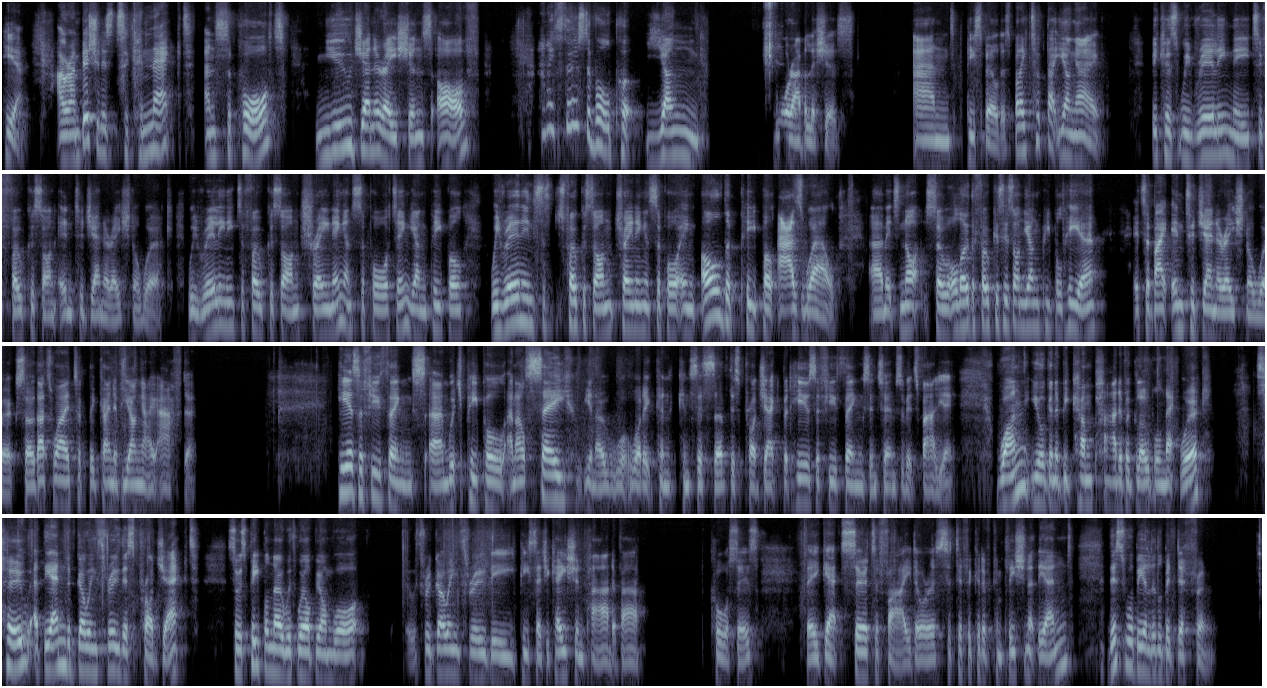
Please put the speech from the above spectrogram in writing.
here. Our ambition is to connect and support new generations of, and I first of all put young war abolishers and peace builders, but I took that young out because we really need to focus on intergenerational work. We really need to focus on training and supporting young people. We really need to focus on training and supporting older people as well. Um, it's not so, although the focus is on young people here, it's about intergenerational work. So that's why I took the kind of young out after. Here's a few things um, which people, and I'll say, you know, what, it can consists of, this project, but here's a few things in terms of its value. One, you're going to become part of a global network. Two, at the end of going through this project, so as people know with World Beyond War, through going through the peace education part of our courses, they get certified or a certificate of completion at the end. This will be a little bit different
